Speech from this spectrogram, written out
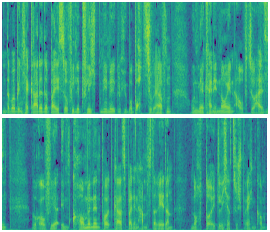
Und dabei bin ich ja gerade dabei, so viele Pflichten wie möglich über Bord zu werfen und mir keine neuen aufzuhalsen, worauf wir im kommenden Podcast bei den Hamsterrädern noch deutlicher zu sprechen kommen.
